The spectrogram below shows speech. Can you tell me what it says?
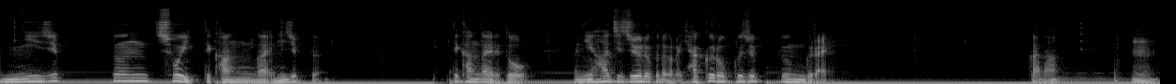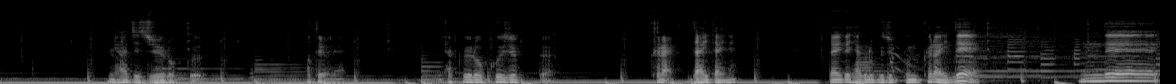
20分ちょいって考え、20分って考えると、2816だから160分ぐらいかなうん。2816。合ってるよね。160分くらい。大体ね。大体160分くらいで、んで、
